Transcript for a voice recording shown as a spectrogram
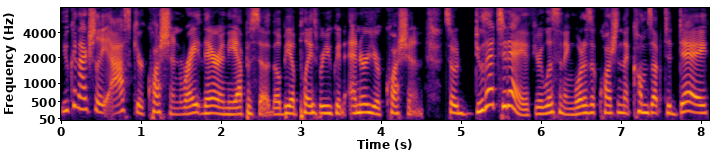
you can actually ask your question right there in the episode. There'll be a place where you can enter your question. So do that today. If you're listening, what is a question that comes up today?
